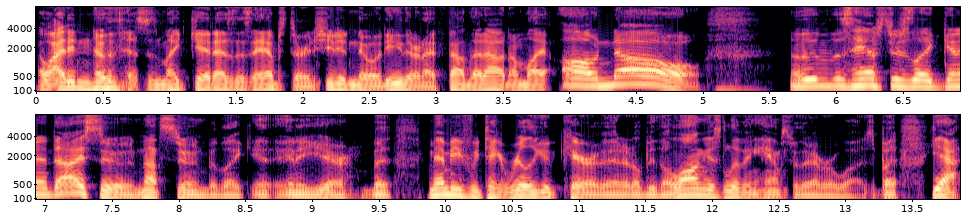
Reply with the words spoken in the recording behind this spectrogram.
Oh, I didn't know this, and my kid has this hamster, and she didn't know it either. And I found that out, and I'm like, oh no, uh, this hamster's like gonna die soon. Not soon, but like in, in, a year. But maybe if we take really good care of it, it'll be the longest living hamster there ever was. But yeah,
